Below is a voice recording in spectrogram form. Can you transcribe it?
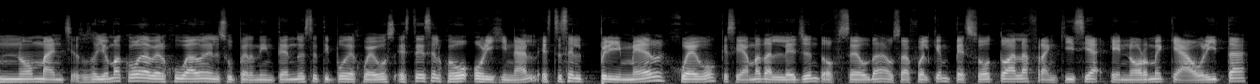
no manches. O sea, yo me acuerdo de haber jugado en el Super Nintendo este tipo de juegos. Este es el juego original. Este es el primer juego que se llama The Legend of Zelda. O sea, fue el que empezó toda la franquicia enorme que ahorita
